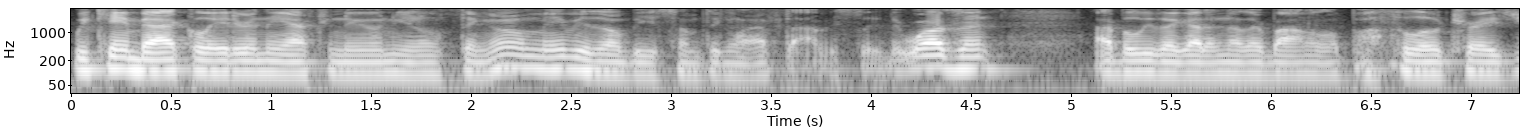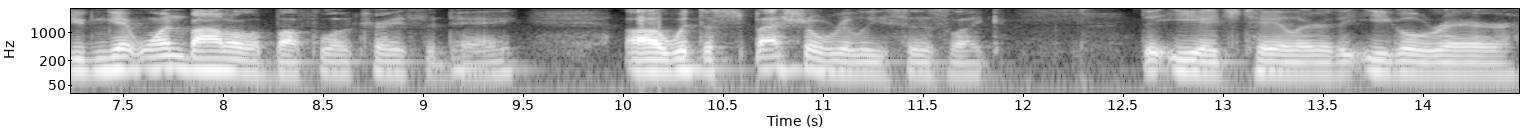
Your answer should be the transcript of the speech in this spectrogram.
we came back later in the afternoon, you know, thinking, oh, maybe there'll be something left. Obviously, there wasn't. I believe I got another bottle of Buffalo Trace. You can get one bottle of Buffalo Trace a day. Uh, with the special releases like the E.H. Taylor, the Eagle Rare,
